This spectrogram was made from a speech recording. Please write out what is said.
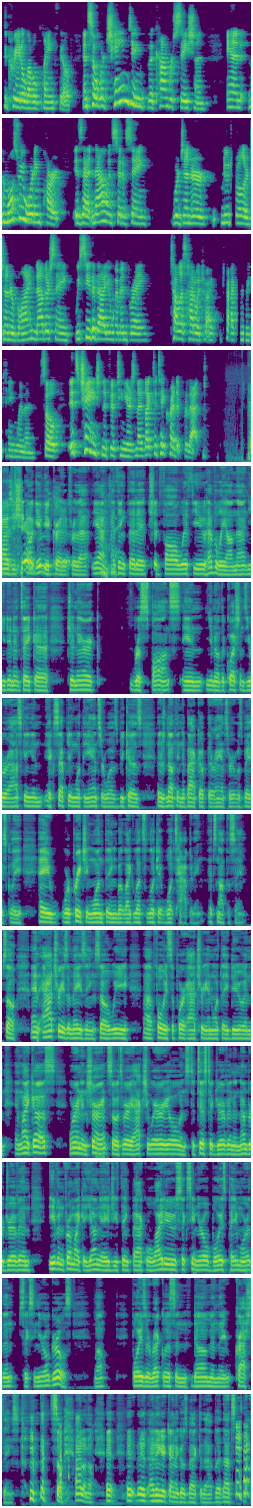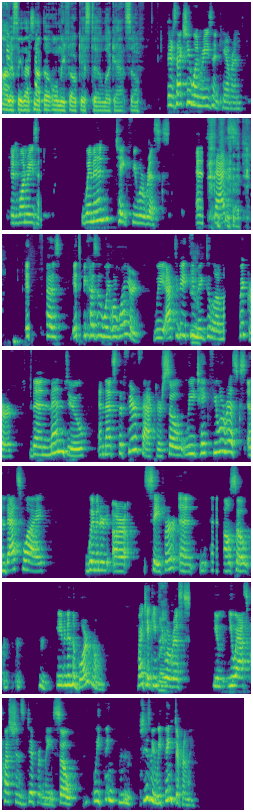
to create a level playing field? And so we're changing the conversation. And the most rewarding part is that now instead of saying we're gender neutral or gender blind, now they're saying we see the value women bring. Tell us how to attract, attract and retain women. So it's changed in 15 years, and I'd like to take credit for that. As you should. I'll give you credit for that. Yeah, mm-hmm. I think that it should fall with you heavily on that. And you didn't take a generic response in you know the questions you were asking and accepting what the answer was because there's nothing to back up their answer. It was basically hey we're preaching one thing but like let's look at what's happening. It's not the same. So and atri is amazing. So we uh, fully support atri and what they do. And and like us we're in insurance, so it's very actuarial and statistic driven and number driven. Even from like a young age, you think back, well, why do 16 year old boys pay more than 16 year old girls? Well, boys are reckless and dumb and they crash things. so I don't know. It, it, it, I think it kind of goes back to that, but that's actually, obviously that's not the only focus to look at. So there's actually one reason, Cameron. There's one reason. Women take fewer risks, and that's it's because it's because of the way we're wired. We activate the yeah. amygdala much quicker than men do, and that's the fear factor. So we take fewer risks, and that's why women are, are safer and, and, also even in the boardroom. By taking fewer right. risks you you ask questions differently. So we think excuse me we think differently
